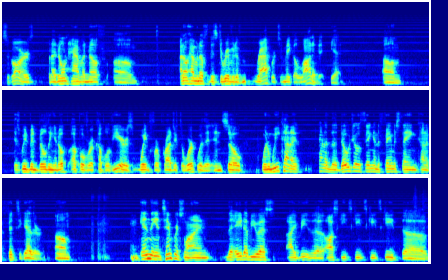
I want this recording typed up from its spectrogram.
cigars, but I don't have enough. Um, I don't have enough of this derivative wrapper to make a lot of it yet. Um, because we'd been building it up, up over a couple of years, waiting for a project to work with it. And so when we kind of, kind of the dojo thing and the famous thing kind of fit together. Um, in the intemperance line, the AWS IV, the Oskeet, Skeet, Skeet, Skeet, the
